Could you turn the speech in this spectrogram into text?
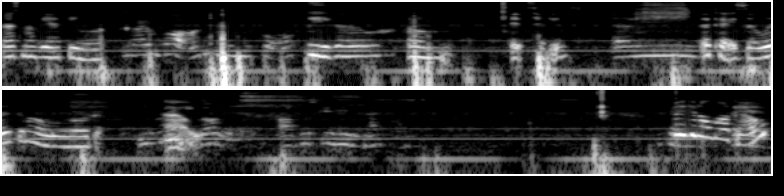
That's my VIP look. Row one. There you go. Um, it's hideous. Um, Okay, so we're gonna log. got it. I'll just give you the next one. We're gonna log Okay. out,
